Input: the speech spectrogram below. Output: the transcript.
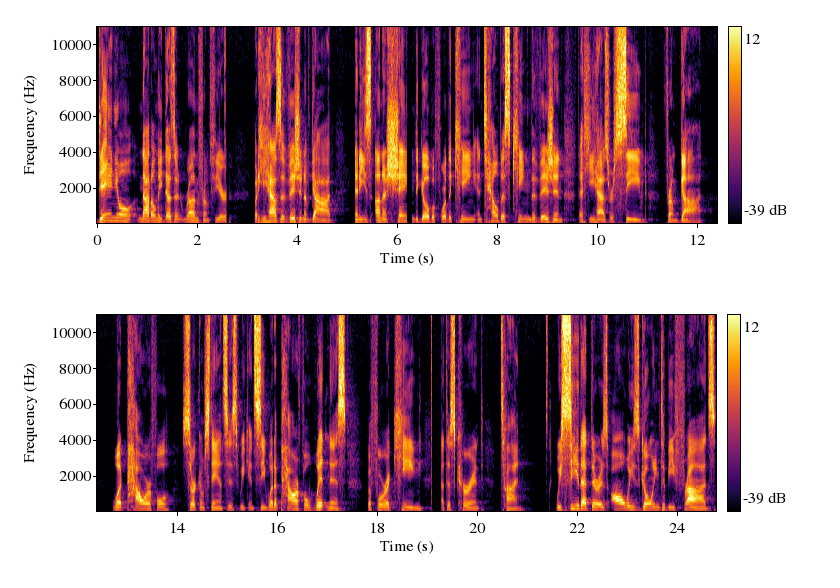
Daniel not only doesn't run from fear, but he has a vision of God, and he's unashamed to go before the king and tell this king the vision that he has received from God. What powerful circumstances we can see, what a powerful witness before a king at this current time we see that there is always going to be frauds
